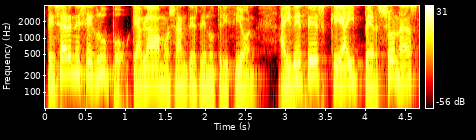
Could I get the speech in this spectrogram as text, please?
Pensar en ese grupo que hablábamos antes de nutrición. Hay veces que hay personas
